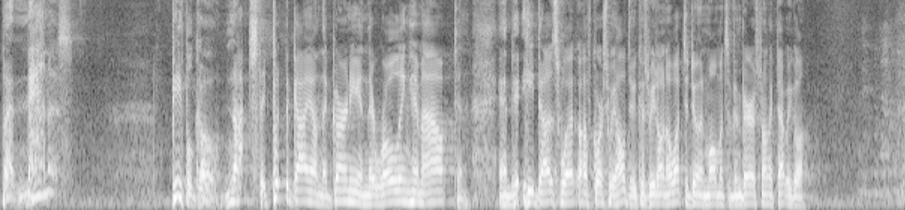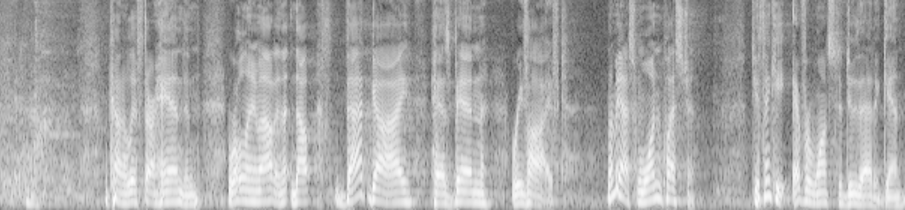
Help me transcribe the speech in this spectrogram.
bananas. People go nuts. They put the guy on the gurney and they're rolling him out. And, and he does what, of course, we all do because we don't know what to do in moments of embarrassment like that. We go, kind of lift our hand and rolling him out. And now that guy has been revived. Let me ask one question Do you think he ever wants to do that again?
